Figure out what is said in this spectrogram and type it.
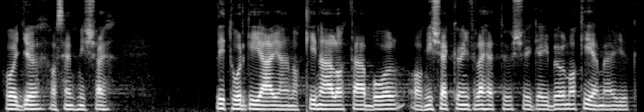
hogy a Szent Mise liturgiájának kínálatából, a misekönyv lehetőségeiből ma kiemeljük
